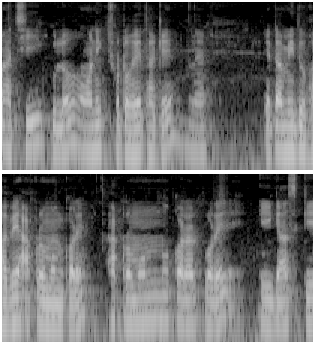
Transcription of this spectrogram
মাছিগুলো অনেক ছোট হয়ে থাকে এটা মৃদুভাবে আক্রমণ করে। আক্রমণ করার পরে এই গাছকে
